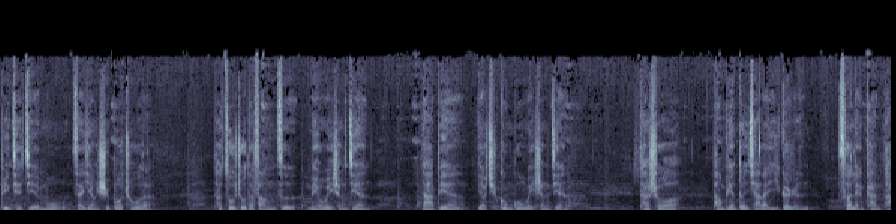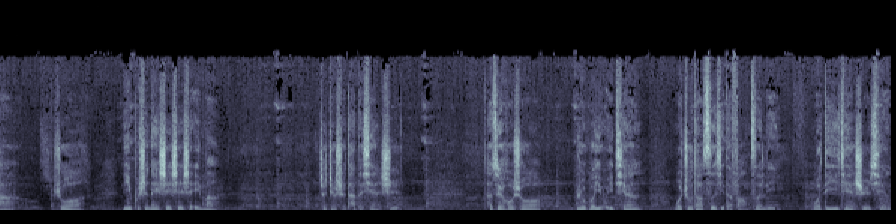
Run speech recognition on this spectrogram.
并且节目在央视播出了。他租住的房子没有卫生间，大便要去公共卫生间。他说，旁边蹲下来一个人，侧脸看他，说：“你不是那谁谁谁吗？”这就是他的现实。他最后说：“如果有一天我住到自己的房子里，我第一件事情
